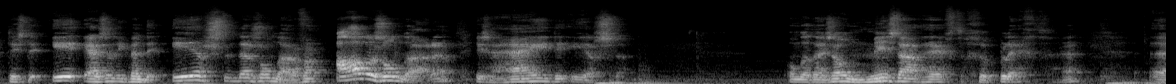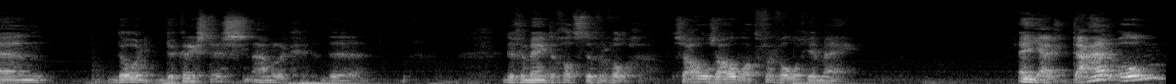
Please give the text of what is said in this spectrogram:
het is de hij zegt ik ben de eerste der zondaren. Van alle zondaren is hij de eerste omdat hij zo'n misdaad heeft gepleegd. Hè? En door de Christus, namelijk de, de gemeente Gods te vervolgen. Zal, zal, wat vervolg je mij? En juist daarom,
